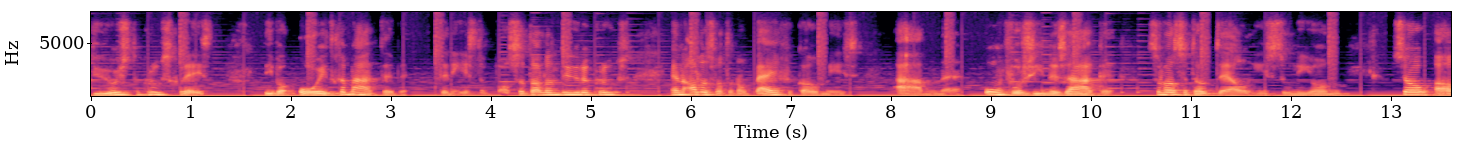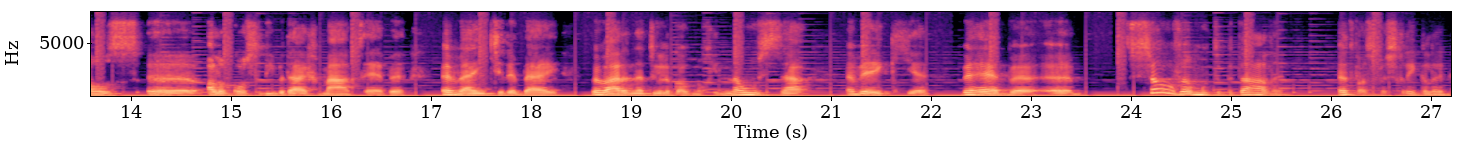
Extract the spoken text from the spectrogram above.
duurste cruise geweest die we ooit gemaakt hebben. Ten eerste was het al een dure cruise. En alles wat er nog bijgekomen is aan uh, onvoorziene zaken, zoals het hotel in Sunion, zoals uh, alle kosten die we daar gemaakt hebben, een wijntje erbij. We waren natuurlijk ook nog in Noosa een weekje. We hebben uh, zoveel moeten betalen. Het was verschrikkelijk.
